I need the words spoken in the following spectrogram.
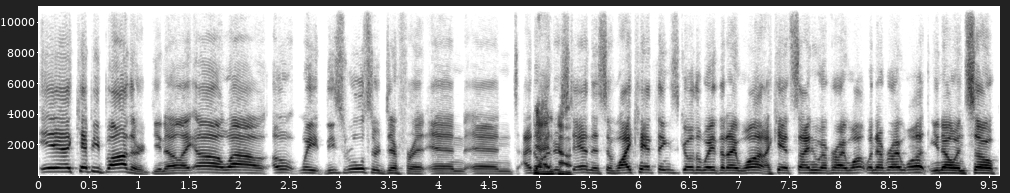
yeah, I can't be bothered, you know, like, oh wow, oh wait, these rules are different and and I don't yeah, understand this. And why can't things go the way that I want? I can't sign whoever I want whenever I want, you know, and so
